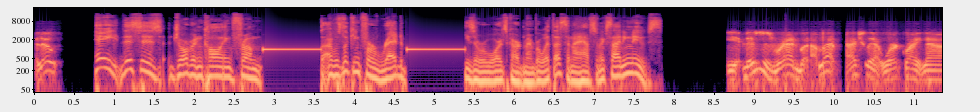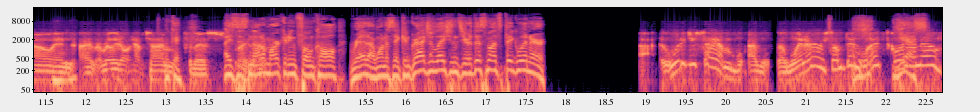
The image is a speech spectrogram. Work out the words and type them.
Hello. Hey, this is Jordan calling from. I was looking for Red. He's a rewards card member with us, and I have some exciting news. Yeah, this is Red, but I'm at, actually at work right now, and I really don't have time Okay. for this. This is right not now. a marketing phone call. Red, I want to say congratulations. You're this month's big winner. Uh, what did you say? I'm, I'm a winner or something? What's going Yes. on now?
